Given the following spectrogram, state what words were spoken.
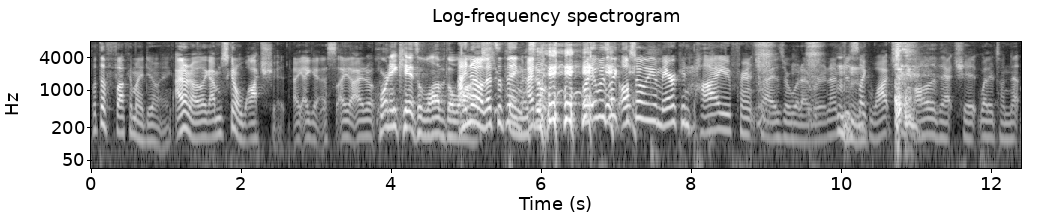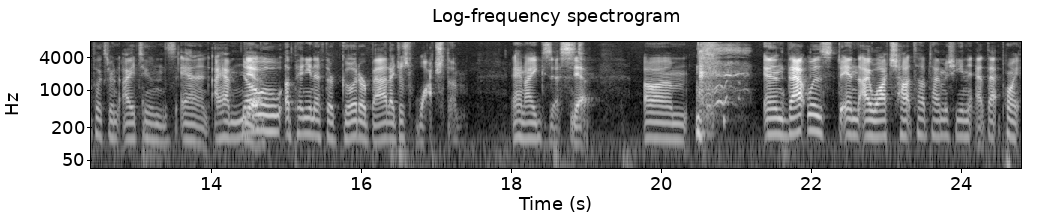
what the fuck am I doing? I don't know. Like I'm just gonna watch shit. I, I guess. I, I don't. Horny kids love the watch. I know that's the thing. I don't. But it was like also the American Pie franchise or whatever, and I'm just Mhm. like watching all of that shit, whether it's on Netflix or on iTunes, and I have no opinion if they're good or bad. I just watch them, and I exist. Yeah. Um, and that was, and I watched Hot Tub Time Machine at that point.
